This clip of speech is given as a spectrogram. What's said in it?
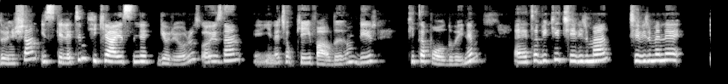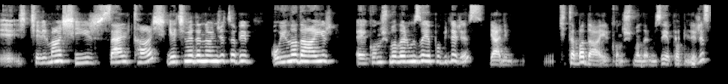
dönüşen iskeletin hikayesini görüyoruz. O yüzden e, yine çok keyif aldığım bir kitap oldu benim. E, tabii ki çevirmen, çevirmene e, çevirmen şiirsel taş. Geçmeden önce tabii oyuna dair e, konuşmalarımızı yapabiliriz. Yani kitaba dair konuşmalarımızı yapabiliriz.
